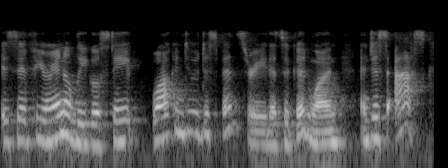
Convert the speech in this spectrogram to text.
is if you're in a legal state, walk into a dispensary that's a good one and just ask.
